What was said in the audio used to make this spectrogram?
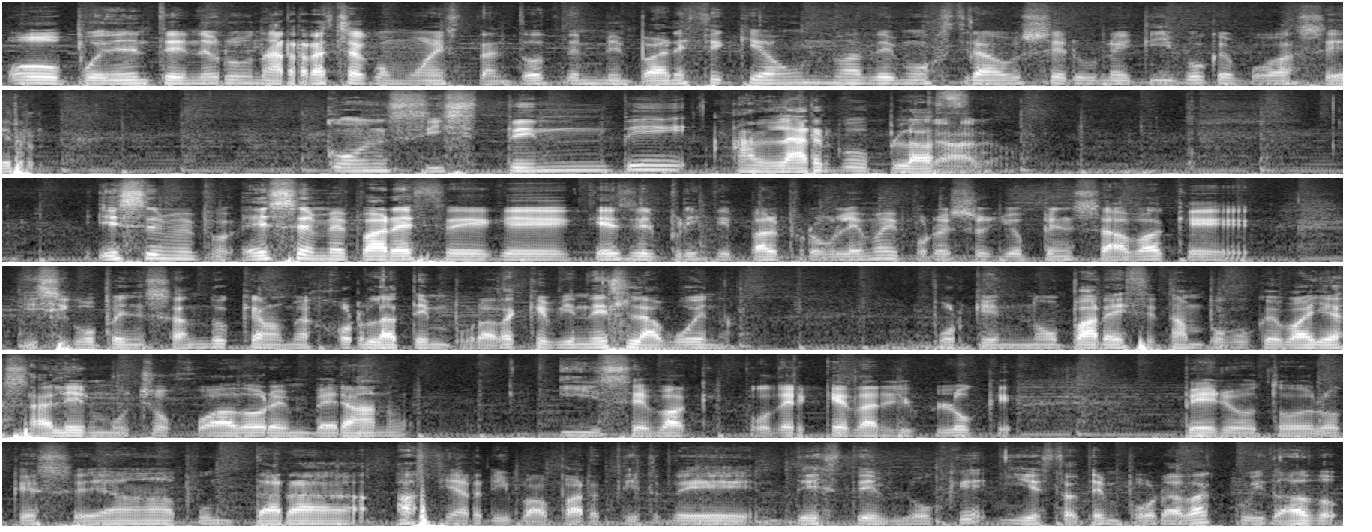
o pueden tener una racha como esta. Entonces me parece que aún no ha demostrado ser un equipo que pueda ser consistente a largo plazo. Claro. Ese me, ese me parece que, que es el principal problema y por eso yo pensaba que, y sigo pensando que a lo mejor la temporada que viene es la buena. Porque no parece tampoco que vaya a salir mucho jugador en verano y se va a poder quedar el bloque. Pero todo lo que sea apuntar a- hacia arriba a partir de, de este bloque y esta temporada, cuidado.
